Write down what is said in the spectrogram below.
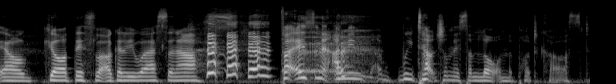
oh god, this lot are going to be worse than us. But isn't it? I mean, we touch on this a lot on the podcast.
